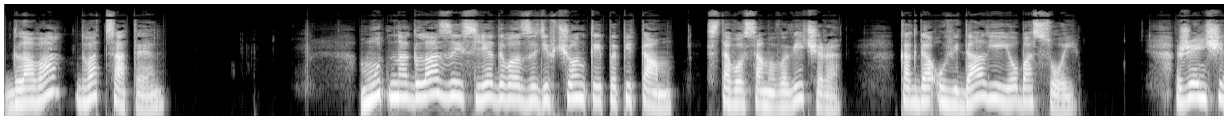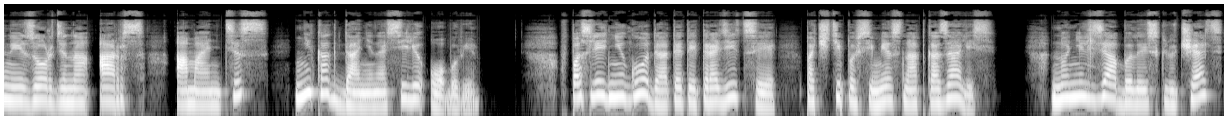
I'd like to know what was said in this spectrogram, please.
Глава двадцатая. Мутноглазый следовал за девчонкой по пятам с того самого вечера, когда увидал ее босой. Женщины из ордена Арс Амантис никогда не носили обуви. В последние годы от этой традиции почти повсеместно отказались, но нельзя было исключать,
